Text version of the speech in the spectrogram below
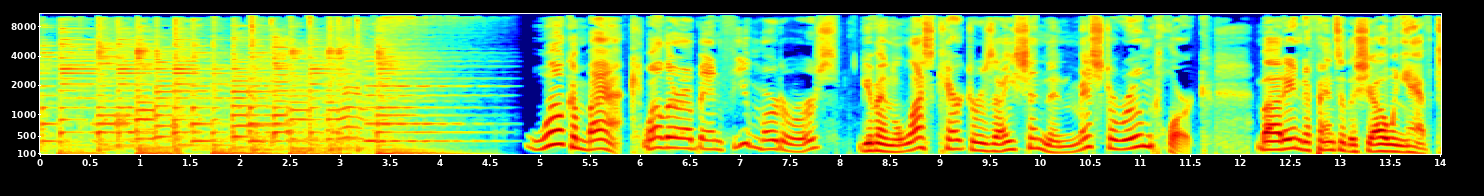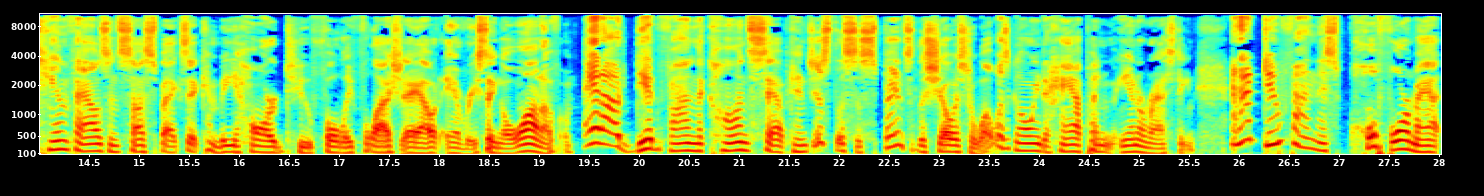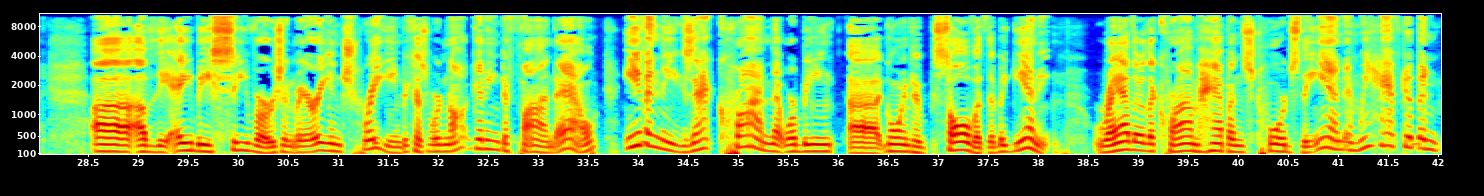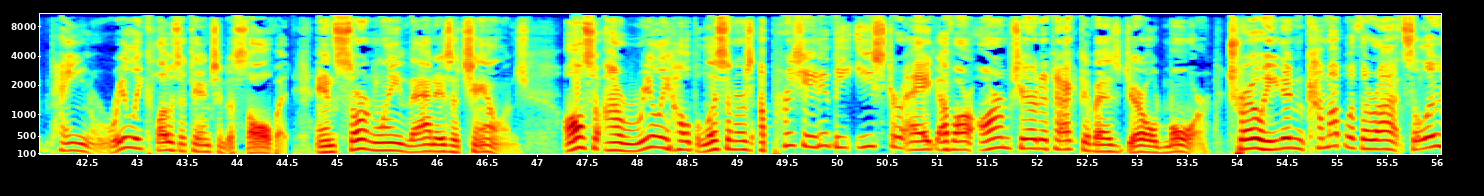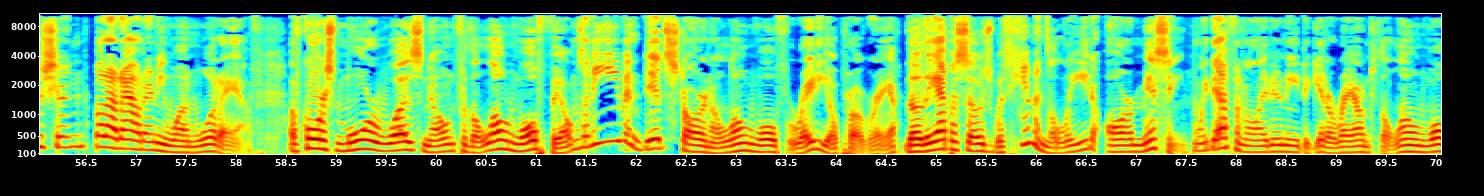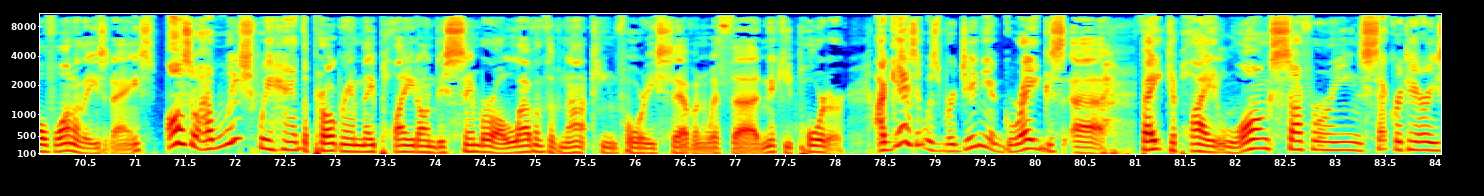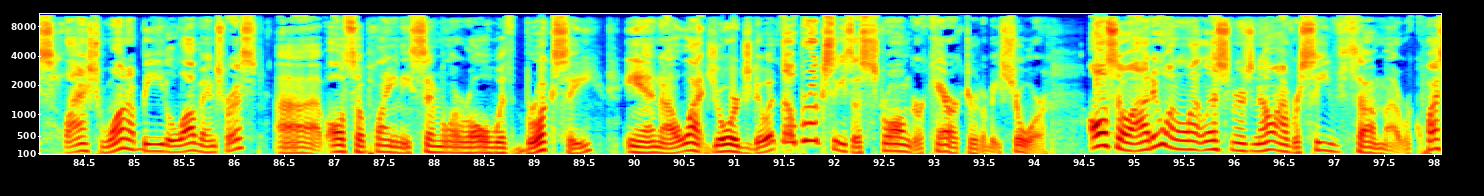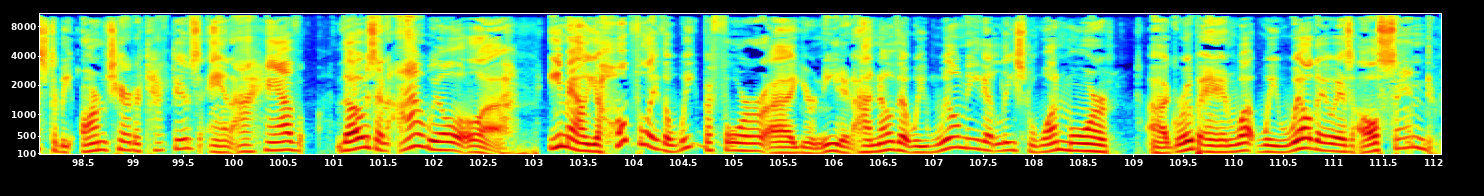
Welcome back. Well, there have been few murderers given less characterization than Mr. Room Clerk. But in defense of the show, when you have 10,000 suspects, it can be hard to fully flesh out every single one of them. And I did find the concept and just the suspense of the show as to what was going to happen interesting. And I do find this whole format uh, of the ABC version very intriguing because we're not getting to find out even the exact crime that we're being uh, going to solve at the beginning. Rather, the crime happens towards the end, and we have to have been paying really close attention to solve it. And certainly that is a challenge. Also, I really hope listeners appreciated the Easter egg of our armchair detective as Gerald Mohr. True, he didn't come up with the right solution, but I doubt anyone would have. Of course, Mohr was known for the Lone Wolf films, and he even did star in a Lone Wolf radio program, though the episodes with him in the lead are missing. We definitely do need to get around to the Lone Wolf one of these days. Also, I wish we had the program they played on December 11th of 1947 with uh, Nicky Porter. I guess it was Virginia Gregg's uh, fate to play long-suffering secretary slash wannabe love interest, uh, also playing a similar role with Brooksy in uh, Let George Do It, though Brooksy's a stronger character to be sure. Also, I do want to let listeners know I've received some uh, requests to be armchair detectives, and I have those, and I will uh, email you hopefully the week before uh, you're needed. I know that we will need at least one more uh, group, and what we will do is I'll send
